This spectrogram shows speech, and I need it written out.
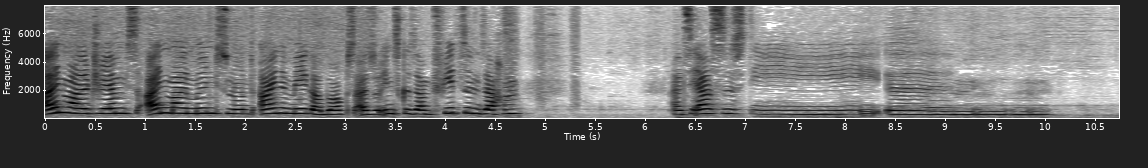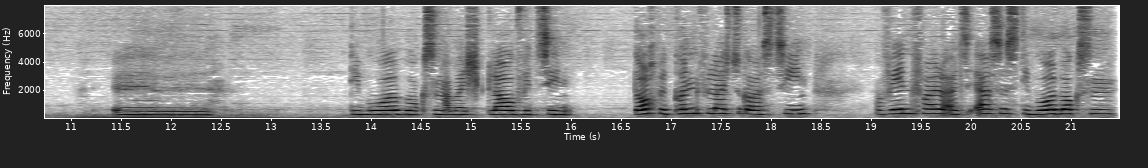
Einmal Gems, einmal Münzen und eine Megabox, also insgesamt 14 Sachen. Als erstes die ähm, äh, die Ballboxen, aber ich glaube, wir ziehen. Doch, wir können vielleicht sogar was ziehen. Auf jeden Fall als erstes die Ballboxen.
